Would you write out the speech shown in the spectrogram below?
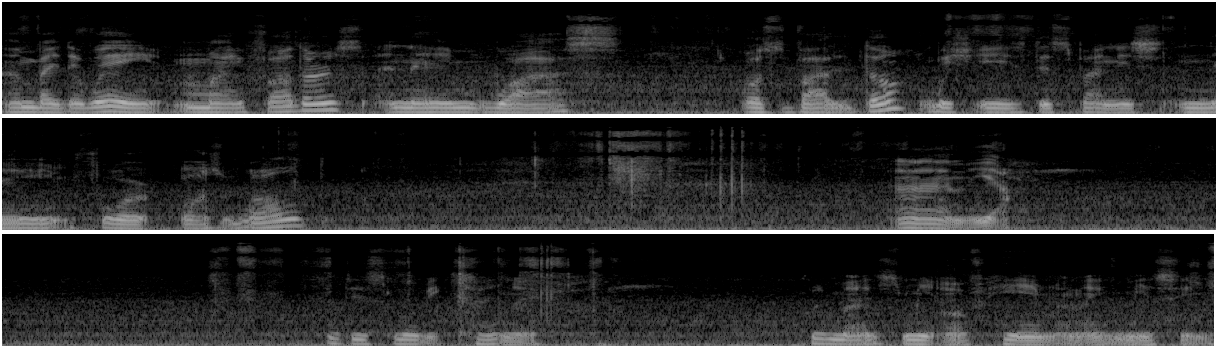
and by the way, my father's name was Osvaldo, which is the Spanish name for Oswald. And yeah, this movie kind of reminds me of him and I miss him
